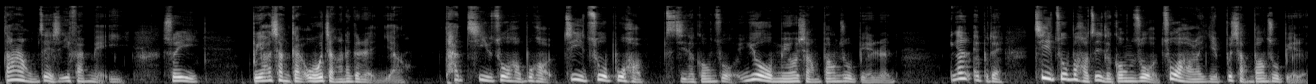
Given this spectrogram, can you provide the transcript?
当然，我们这也是一番美意，所以不要像刚我讲的那个人一样，他既做好不好，既做不好自己的工作，又没有想帮助别人。应该说，哎，不对，既做不好自己的工作，做好了也不想帮助别人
